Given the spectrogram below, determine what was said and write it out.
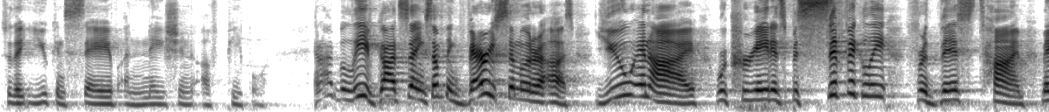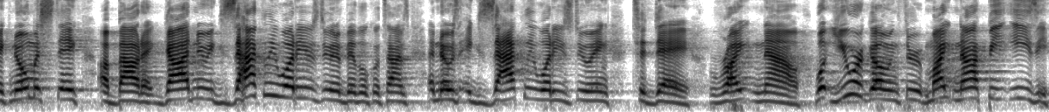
so that you can save a nation of people. And I believe God's saying something very similar to us. You and I were created specifically for this time. Make no mistake about it. God knew exactly what He was doing in biblical times and knows exactly what He's doing today, right now. What you are going through might not be easy.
